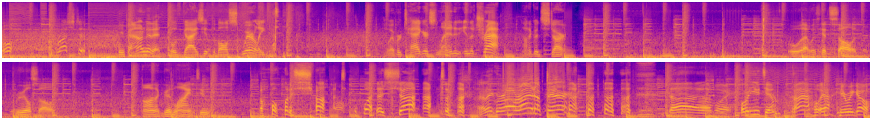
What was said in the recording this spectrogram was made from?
Oh, crushed it. He pounded it. Both guys hit the ball squarely. However, Taggart's landed in the trap. Not a good start. Oh, that was hit solid, real solid. On a good line too. Oh, what a shot! What a shot! I think we're all right up there. Uh, boy. over to you, Tim. Ah, well, yeah, here we go.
